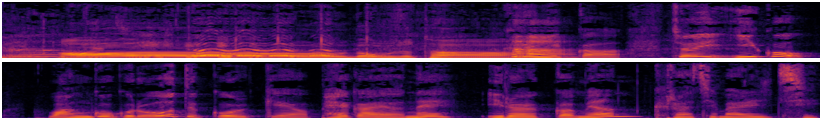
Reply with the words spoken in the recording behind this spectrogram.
아, 너무 좋다. 그러니까 저희 이 곡 완곡으로 듣고 올게요. 배가연의 이럴 거면 그러지 말지.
